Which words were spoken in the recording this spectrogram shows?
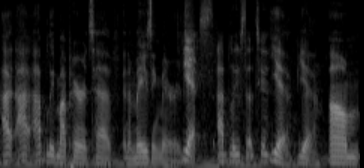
I, I I believe my parents have an amazing marriage. yes i believe so too Yeah, yeah. Um,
